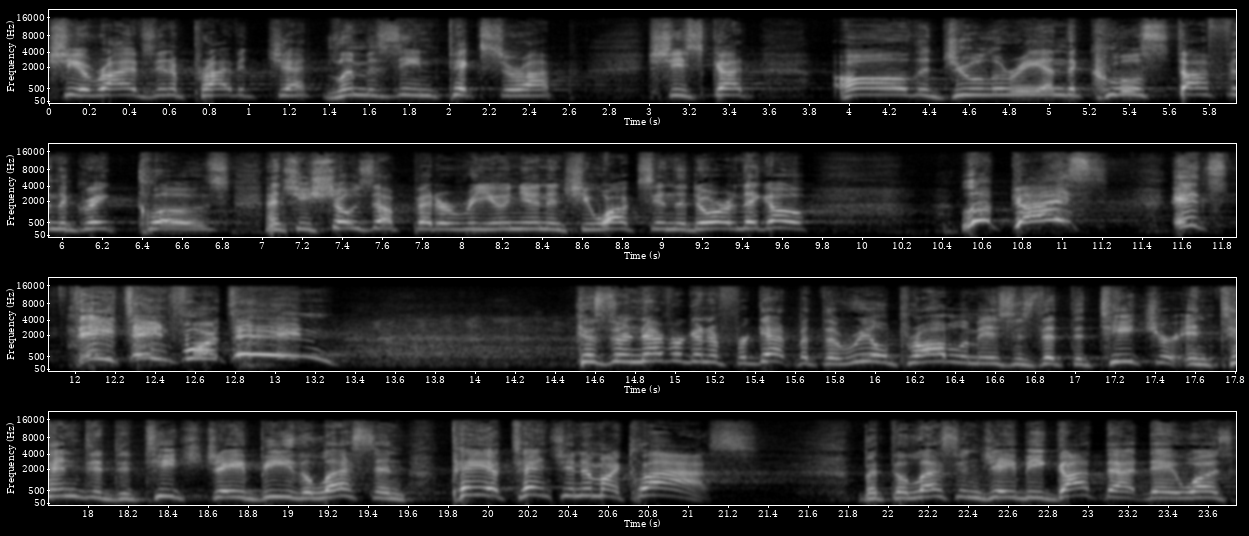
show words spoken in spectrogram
She arrives in a private jet, limousine picks her up. She's got all the jewelry and the cool stuff and the great clothes. And she shows up at her reunion and she walks in the door and they go, Look, guys, it's 1814. Because they're never going to forget. But the real problem is, is that the teacher intended to teach JB the lesson, pay attention in my class. But the lesson JB got that day was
